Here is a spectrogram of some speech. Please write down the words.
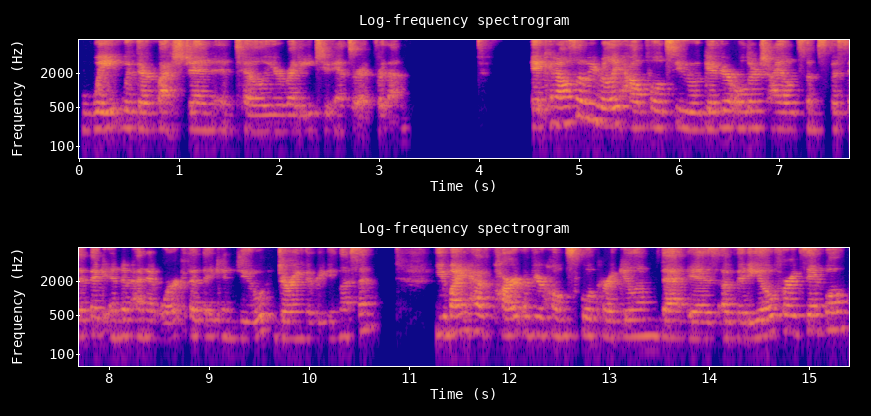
wait with their question until you're ready to answer it for them. It can also be really helpful to give your older child some specific independent work that they can do during the reading lesson. You might have part of your homeschool curriculum that is a video, for example,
